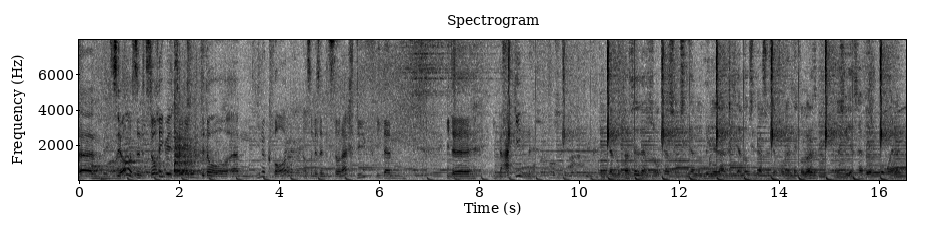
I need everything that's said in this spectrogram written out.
Ähm, ja, wir sind jetzt doch irgendwie 10 Minuten hier ähm, reingefahren. Also wir sind jetzt hier recht tief in dem in der, im Berg innen. al mojarse las rocas oxidan los minerales y al oxidarse se ponen de colores, por eso ya sabían cómo eran.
